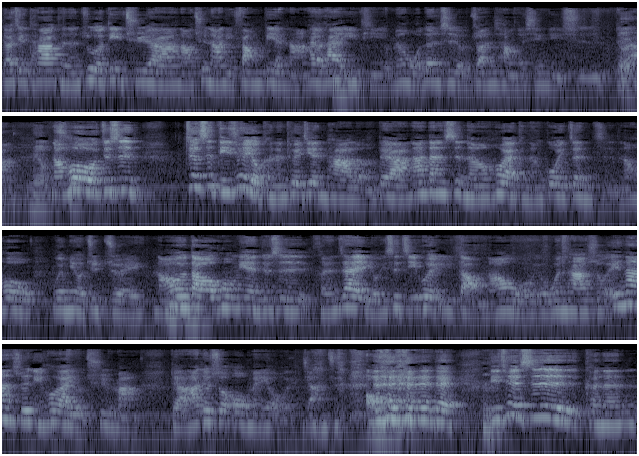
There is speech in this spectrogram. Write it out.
了解他可能住的地区啊，然后去哪里方便啊，还有他的议题有没有我认识有专长的心理师，对啊，没有，然后就是。就是的确有可能推荐他了，对啊，那但是呢，后来可能过一阵子，然后我也没有去追，然后到后面就是可能在有一次机会遇到，然后我有问他说，哎，那所以你后来有去吗？对啊，他就说哦没有哎，这样子，哦、对对对，的确是可能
